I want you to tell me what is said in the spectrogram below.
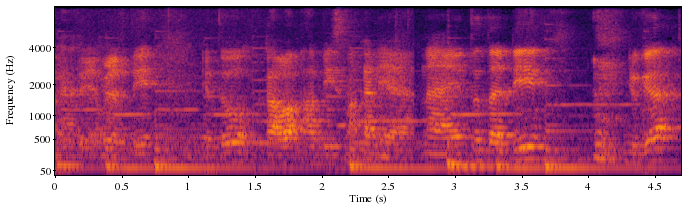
gitu ya berarti itu kalau habis makan ya nah itu tadi juga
